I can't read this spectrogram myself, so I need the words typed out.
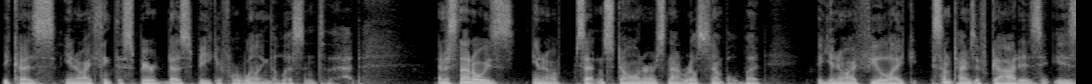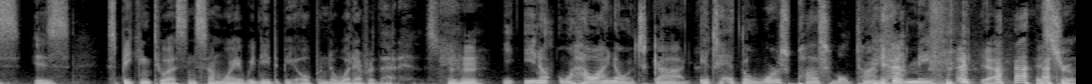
because you know I think the Spirit does speak if we're willing to listen to that, and it's not always you know set in stone or it's not real simple, but you know I feel like sometimes if God is is is speaking to us in some way, we need to be open to whatever that is. Mm-hmm. You, you know well, how I know it's God. It's at the worst possible time for me. yeah, it's true.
